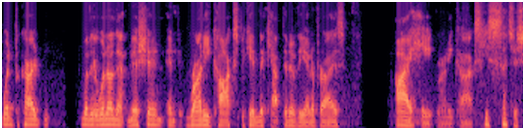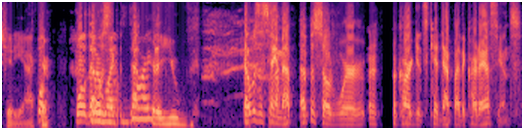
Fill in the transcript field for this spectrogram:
when Picard when they went on that mission and Ronny Cox became the captain of the Enterprise? I hate Ronny Cox. He's such a shitty actor. Well, that I'm was like, that, why are you? that was the same ep- episode where uh, Picard gets kidnapped by the Cardassians.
